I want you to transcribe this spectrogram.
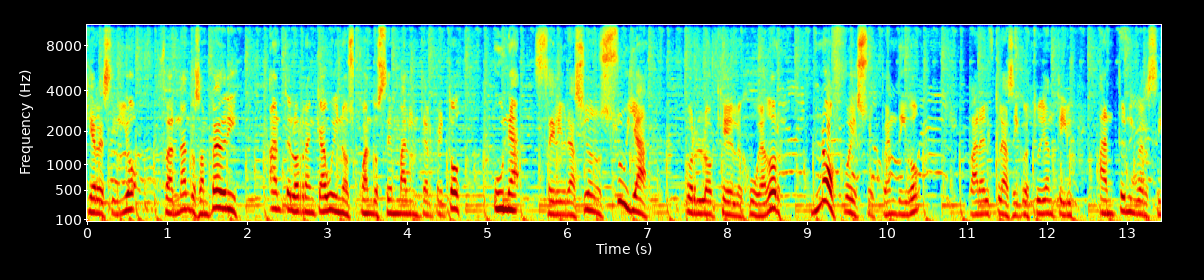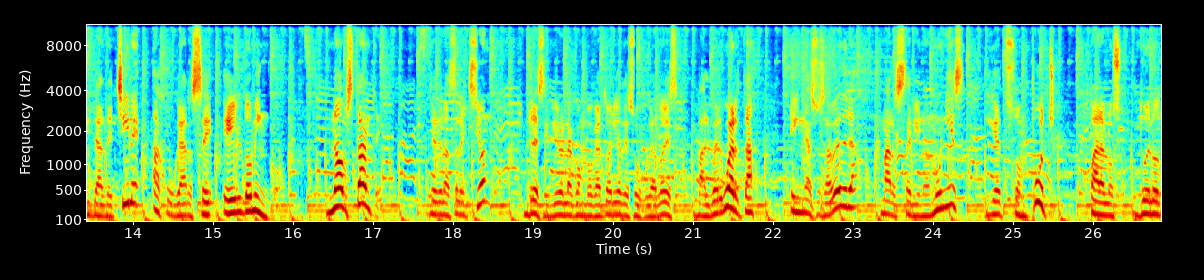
que recibió Fernando Sampedri ante los rancagüinos cuando se malinterpretó una celebración suya, por lo que el jugador no fue suspendido para el clásico estudiantil ante Universidad de Chile a jugarse el domingo. No obstante, desde la selección recibieron la convocatoria de sus jugadores Valver Huerta, Ignacio Saavedra, Marcelino Núñez y Edson Puch para los duelos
